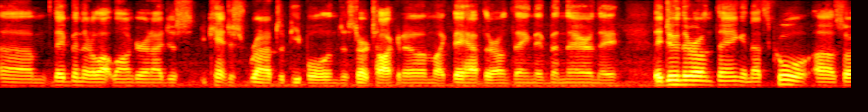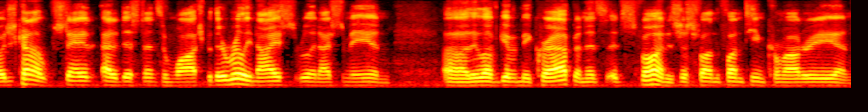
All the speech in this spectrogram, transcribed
Um, they've been there a lot longer, and I just you can't just run up to people and just start talking to them like they have their own thing. They've been there and they they do their own thing, and that's cool. Uh, so I just kind of stand at a distance and watch. But they're really nice, really nice to me, and uh, they love giving me crap, and it's it's fun. It's just fun, the fun team camaraderie, and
